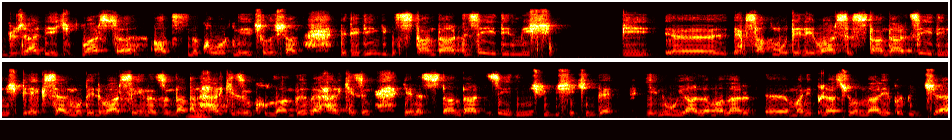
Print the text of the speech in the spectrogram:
güzel bir ekip varsa altında koordineye çalışan ve dediğim gibi standartize edilmiş bir e, hesap modeli varsa, standartize edilmiş bir Excel modeli varsa en azından herkesin kullandığı ve herkesin gene standartize edilmiş bir, bir şekilde yeni uyarlamalar, e, manipülasyonlar yapabileceği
